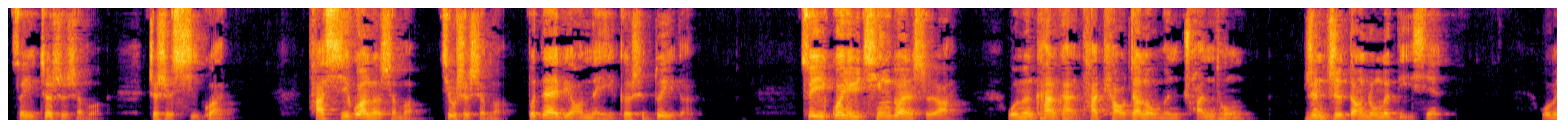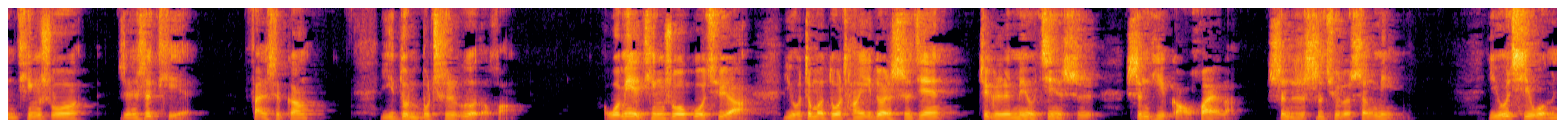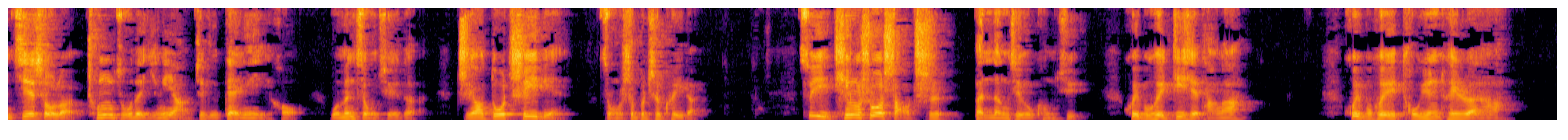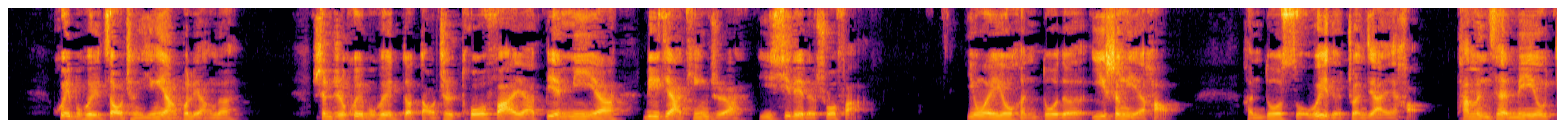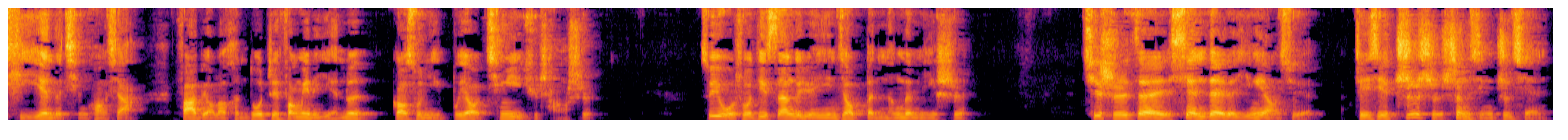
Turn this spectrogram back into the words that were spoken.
所以这是什么？这是习惯，他习惯了什么就是什么，不代表哪一个是对的。所以关于轻断食啊。我们看看，它挑战了我们传统认知当中的底线。我们听说人是铁，饭是钢，一顿不吃饿得慌。我们也听说过去啊，有这么多长一段时间，这个人没有进食，身体搞坏了，甚至失去了生命。尤其我们接受了充足的营养这个概念以后，我们总觉得只要多吃一点，总是不吃亏的。所以听说少吃，本能就有恐惧，会不会低血糖啊？会不会头晕腿软啊？会不会造成营养不良呢？甚至会不会导导致脱发呀、便秘呀、例假停止啊？一系列的说法，因为有很多的医生也好，很多所谓的专家也好，他们在没有体验的情况下，发表了很多这方面的言论，告诉你不要轻易去尝试。所以我说，第三个原因叫本能的迷失。其实，在现代的营养学这些知识盛行之前，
